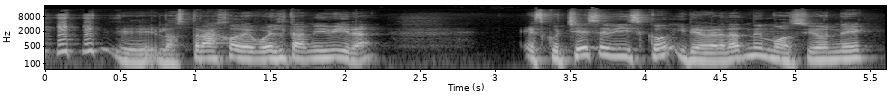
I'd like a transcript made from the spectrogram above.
eh, los trajo de vuelta a mi vida. Escuché ese disco y de verdad me emocioné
